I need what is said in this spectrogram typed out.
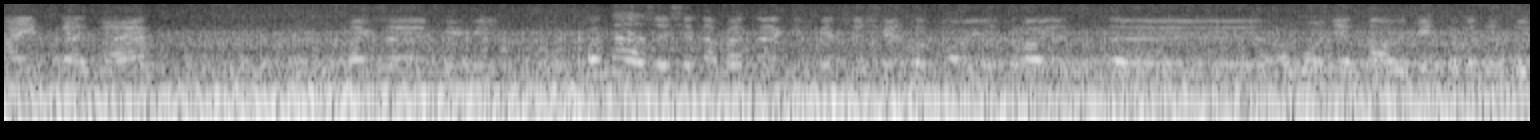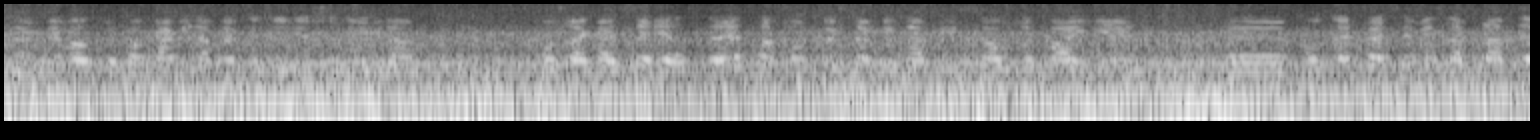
na imprezę. Także filmik pokaże się na pewno jakieś pierwsze święto, bo jutro jest e, ogólnie cały dzień, to będę coś nagrywał z chłopakami, na pewno coś jeszcze nagram. Może jakaś seria z TS-a, bo ktoś tam mi napisał, że fajnie. E, pod FS-em jest naprawdę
